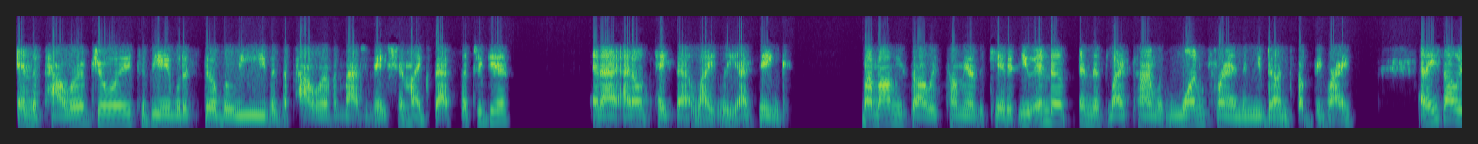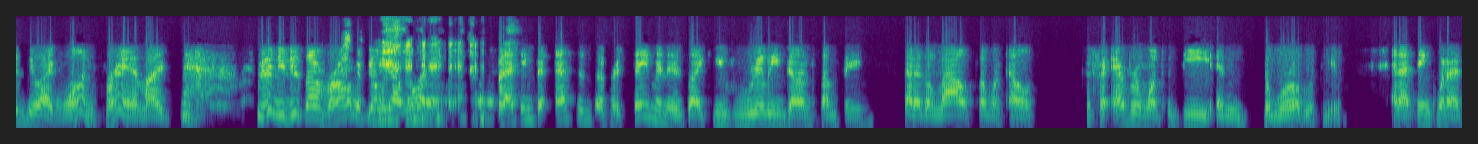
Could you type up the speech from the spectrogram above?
in the power of joy, to be able to still believe in the power of imagination. Like that's such a gift. And I, I don't take that lightly. I think my mom used to always tell me as a kid, if you end up in this lifetime with one friend, then you've done something right. And I used to always be like, one friend, like, then you do something wrong if you only got one. but I think the essence of her statement is like, you've really done something that has allowed someone else to forever want to be in the world with you. And I think when I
